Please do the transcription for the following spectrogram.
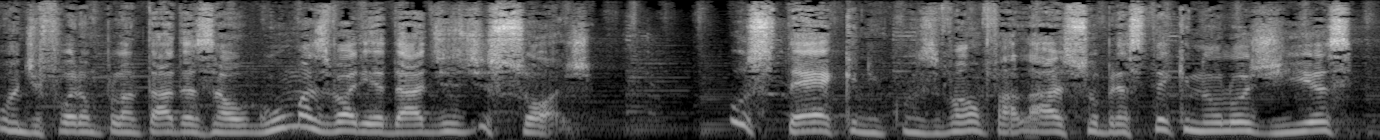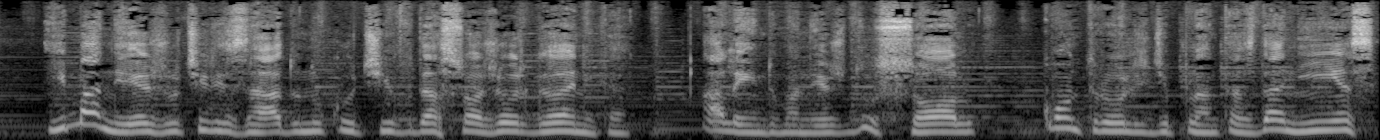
onde foram plantadas algumas variedades de soja. Os técnicos vão falar sobre as tecnologias e manejo utilizado no cultivo da soja orgânica, além do manejo do solo, controle de plantas daninhas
